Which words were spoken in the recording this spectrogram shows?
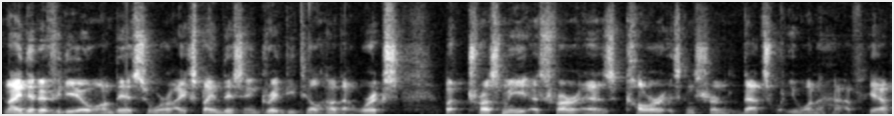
And I did a video on this where I explained this in great detail how that works. But trust me, as far as color is concerned, that's what you want to have, yeah?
